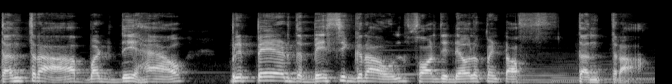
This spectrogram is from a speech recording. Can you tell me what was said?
Tantra, but they have prepared the basic ground for the development of Tantra.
